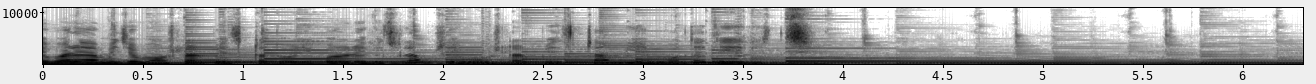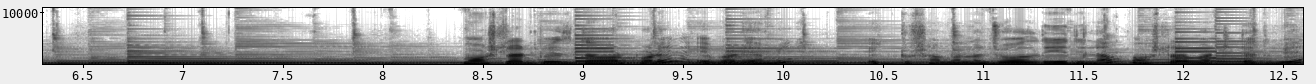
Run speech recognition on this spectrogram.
এবারে আমি যে মশলার পেস্টটা তৈরি করে রেখেছিলাম, সেই মশলার পেস্টটা আমি এর মধ্যে দিয়ে দিচ্ছি। মশলার পেস্ট দেওয়ার পরে এবারে আমি একটু সামান্য জল দিয়ে দিলাম মশলার বাটিটা ধুয়ে।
